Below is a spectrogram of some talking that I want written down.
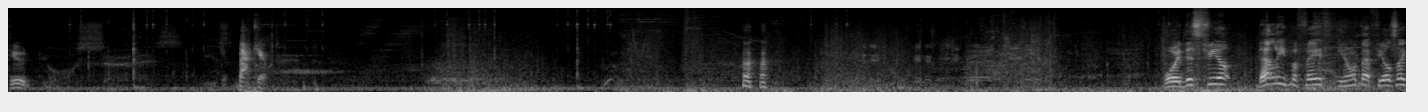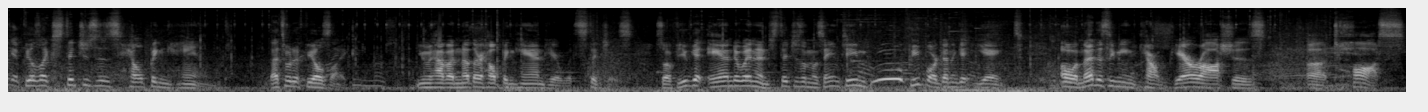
Dude. Get back here. Boy, this feel that leap of faith, you know what that feels like? It feels like Stitches' is helping hand. That's what it feels like. You have another helping hand here with Stitches. So if you get Anduin and Stitches on the same team, woo, people are gonna get yanked. Oh, and that doesn't even count Garrosh's uh, toss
